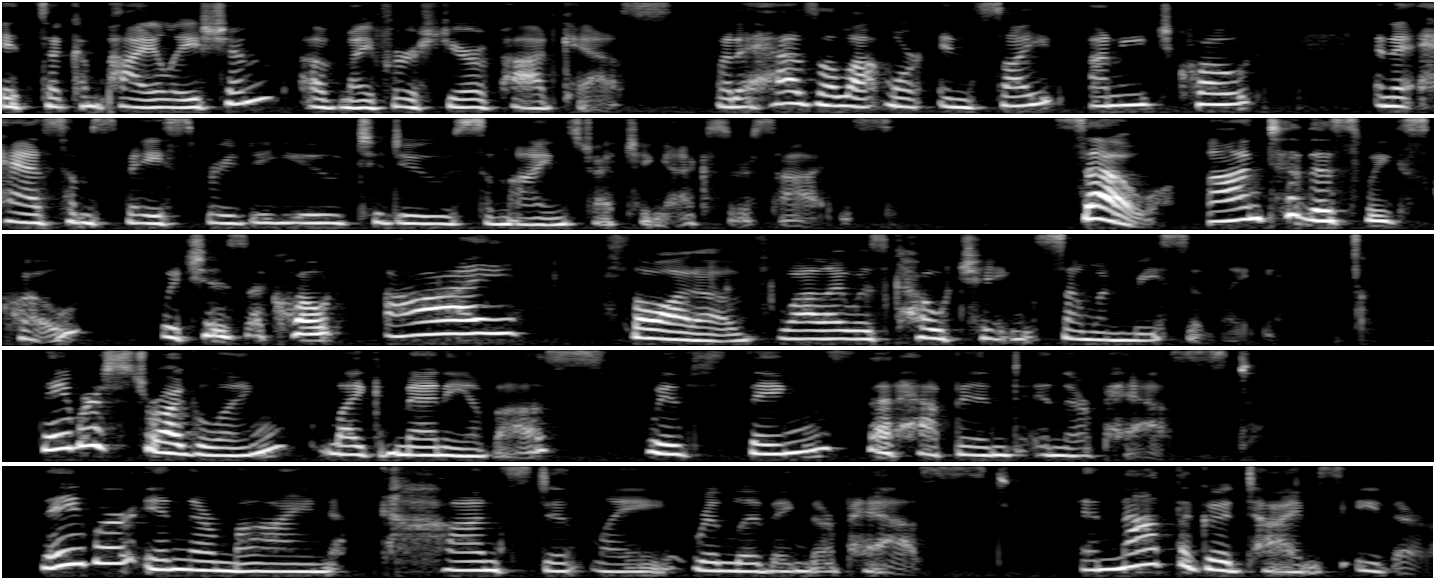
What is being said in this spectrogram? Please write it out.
It's a compilation of my first year of podcasts, but it has a lot more insight on each quote and it has some space for you to do some mind stretching exercise. So, on to this week's quote, which is a quote I thought of while I was coaching someone recently. They were struggling, like many of us, with things that happened in their past. They were in their mind constantly reliving their past, and not the good times either.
